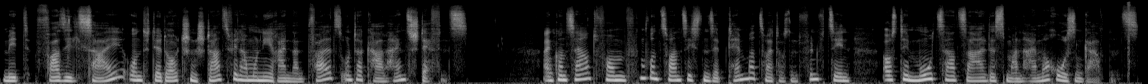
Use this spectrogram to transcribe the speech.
Mit Fasil Say und der Deutschen Staatsphilharmonie Rheinland-Pfalz unter Karl-Heinz Steffens. Ein Konzert vom 25. September 2015 aus dem Mozartsaal des Mannheimer Rosengartens.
